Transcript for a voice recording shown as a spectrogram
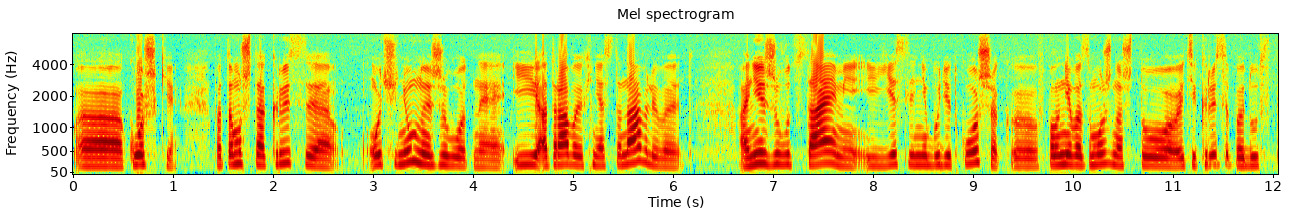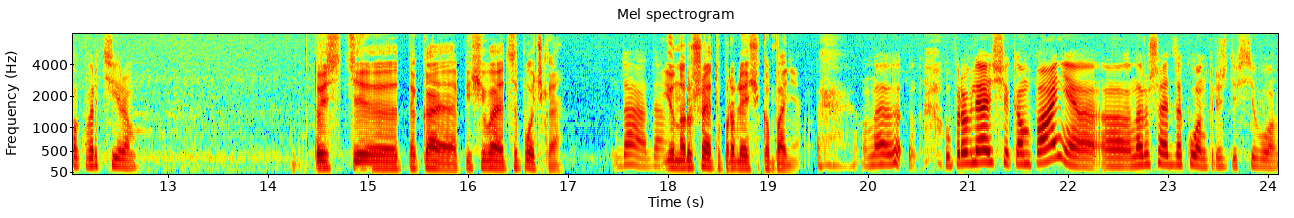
э, кошки, потому что крысы очень умные животные, и отрава их не останавливает. Они живут стаями, и если не будет кошек, э, вполне возможно, что эти крысы пойдут по квартирам. То есть э, такая пищевая цепочка? Да, да. Ее нарушает управляющая компания? Управляющая компания э, нарушает закон прежде всего.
